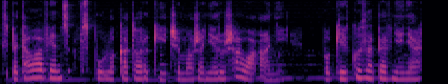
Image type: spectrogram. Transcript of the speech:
Spytała więc współlokatorki, czy może nie ruszała Ani. Po kilku zapewnieniach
